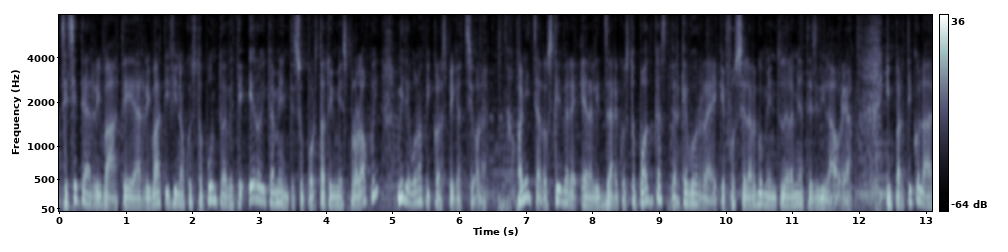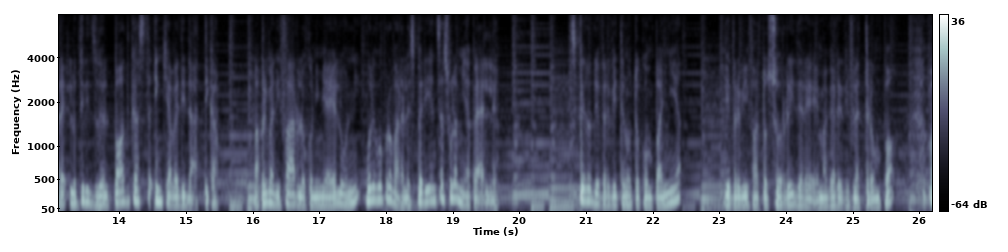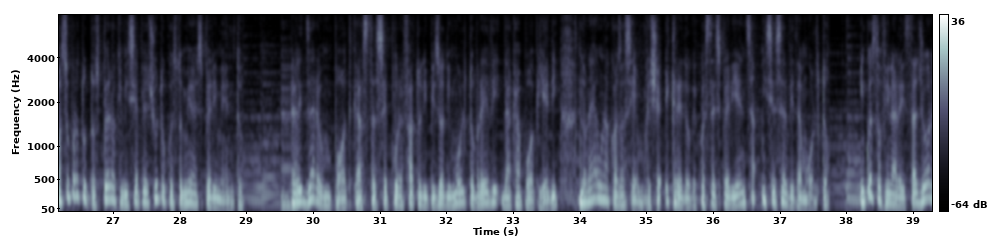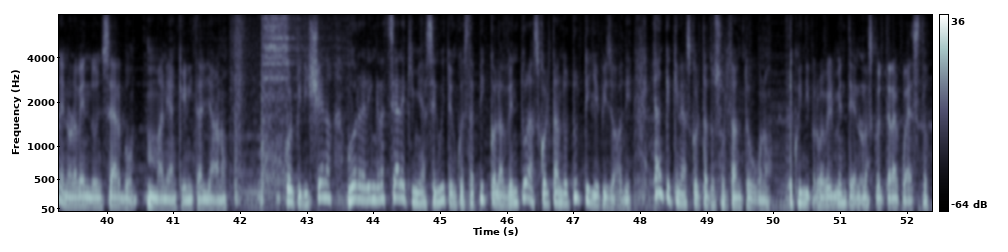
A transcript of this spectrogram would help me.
Se siete arrivate e arrivati fino a questo punto e avete eroicamente sopportato i miei sproloqui, vi devo una piccola spiegazione. Ho iniziato a scrivere e realizzare questo podcast perché vorrei che fosse l'argomento della mia tesi di laurea, in particolare l'utilizzo del podcast in chiave didattica. Ma prima di farlo con i miei alunni volevo provare l'esperienza sulla mia pelle. Spero di avervi tenuto compagnia, di avervi fatto sorridere e magari riflettere un po', ma soprattutto spero che vi sia piaciuto questo mio esperimento. Realizzare un podcast, seppure fatto di episodi molto brevi da capo a piedi, non è una cosa semplice e credo che questa esperienza mi sia servita molto. In questo finale di stagione, non avendo in serbo, ma neanche in italiano, colpi di scena, vorrei ringraziare chi mi ha seguito in questa piccola avventura ascoltando tutti gli episodi e anche chi ne ha ascoltato soltanto uno e quindi probabilmente non ascolterà questo.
